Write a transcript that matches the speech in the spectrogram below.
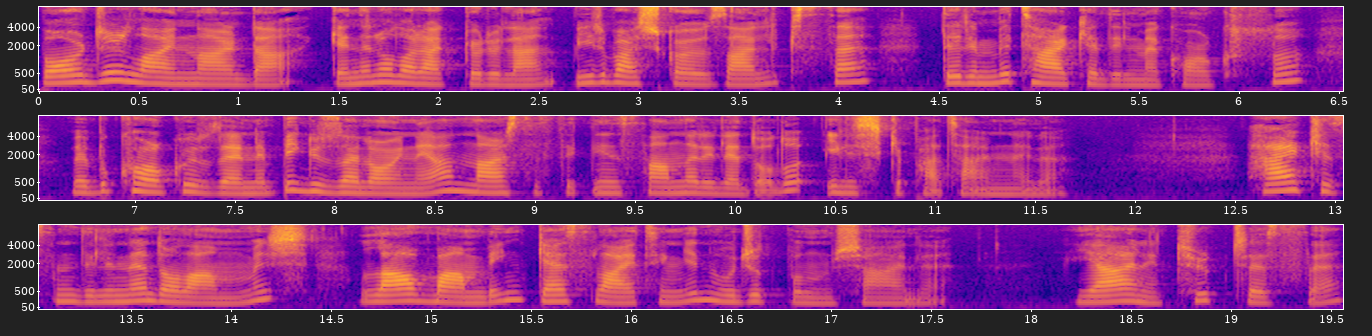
Borderline'larda genel olarak görülen bir başka özellik ise derin bir terk edilme korkusu ve bu korku üzerine bir güzel oynayan narsistik insanlar ile dolu ilişki paternleri. Herkesin diline dolanmış love bombing, gaslighting'in vücut bulmuş hali. Yani Türkçesi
